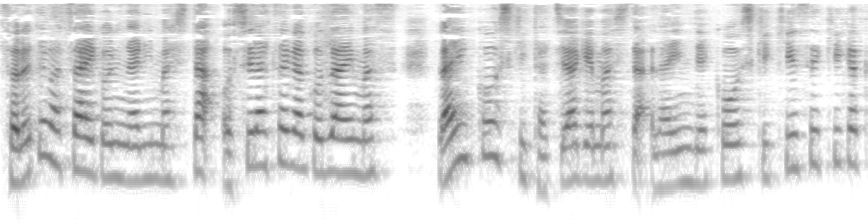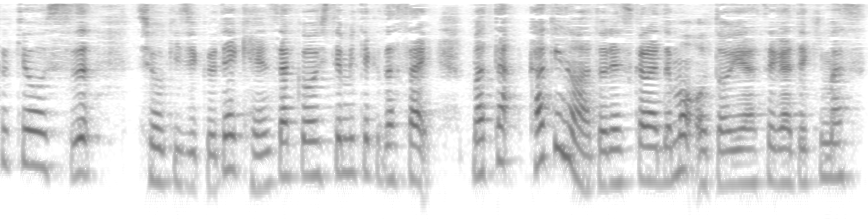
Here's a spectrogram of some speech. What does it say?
それでは最後になりました。お知らせがございます。LINE 公式立ち上げました。LINE で公式旧石学教室、小規塾で検索をしてみてください。また、下記のアドレスからでもお問い合わせができます。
